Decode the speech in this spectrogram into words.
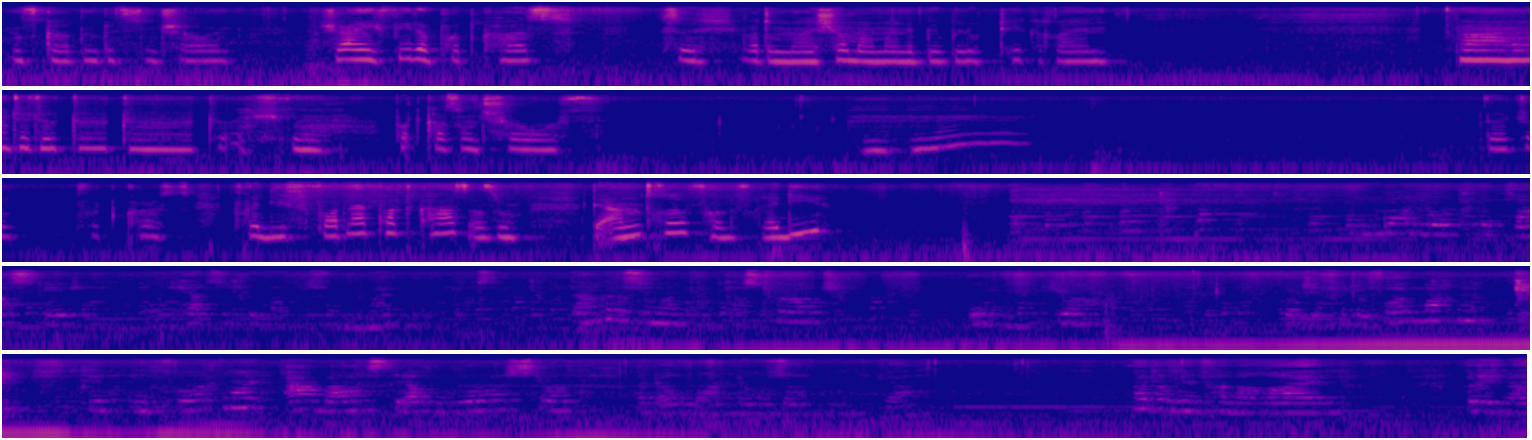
Muss gerade ein bisschen schauen. Ich höre eigentlich viele Podcasts. Ich, warte mal, ich schau mal in meine Bibliothek rein. Ah. Ich gehe mal Podcasts und Shows. Mhm. Welche Podcasts? Freddys Fortnite Podcast, also der andere von Freddy.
